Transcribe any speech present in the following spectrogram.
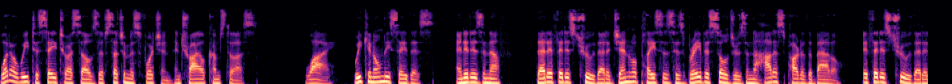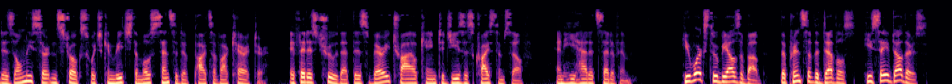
What are we to say to ourselves if such a misfortune and trial comes to us? Why, we can only say this, and it is enough, that if it is true that a general places his bravest soldiers in the hottest part of the battle, if it is true that it is only certain strokes which can reach the most sensitive parts of our character, if it is true that this very trial came to Jesus Christ himself, and he had it said of him. He works through Beelzebub, the prince of the devils, he saved others,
